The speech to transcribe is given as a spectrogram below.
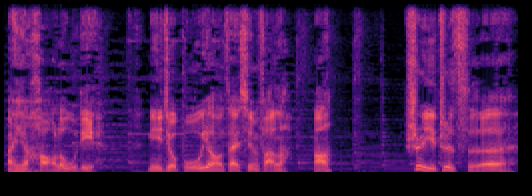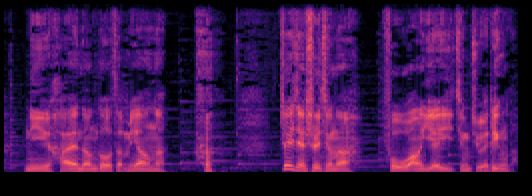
哎呀，好了，五弟，你就不要再心烦了啊！事已至此，你还能够怎么样呢？哼，这件事情呢，父王也已经决定了。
